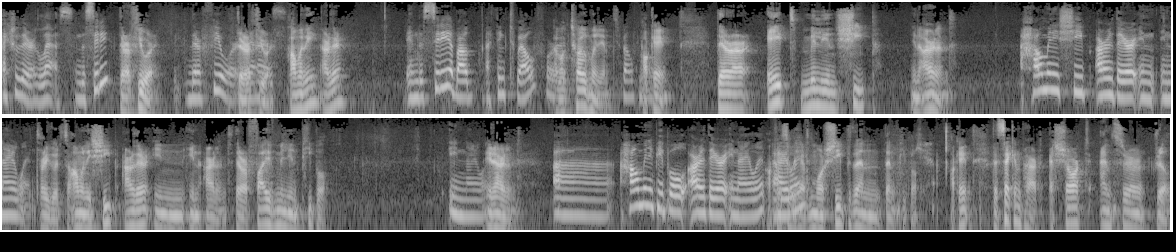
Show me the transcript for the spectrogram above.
Actually, there are less. In the city, There are fewer. there are fewer. There are yes. fewer. How many are there? In the city, about I think 12 or About 12 million. 12 million. Okay, there are 8 million sheep in Ireland. how many sheep are there in, in Ireland? Very good. So how many sheep are there in, in Ireland? There are 5 million people In Ireland. in Ireland. Uh, how many people are there in Ireland? Okay, so we have more sheep than, than people. Okay, the second part, a short answer drill.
